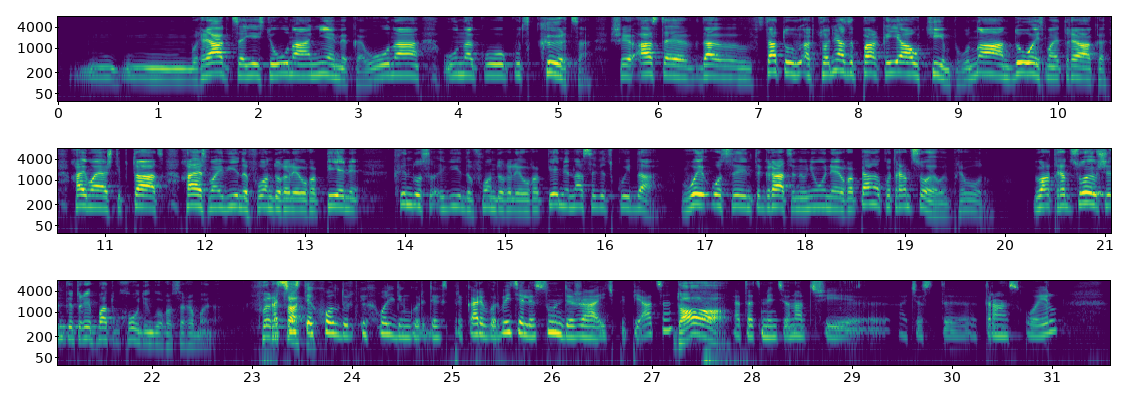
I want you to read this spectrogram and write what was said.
reacția este una anemică, una, una cu, cu scârță. Și asta, da, statul acționează parcă ei au timp, un an, doi să mai treacă, hai mai așteptați, hai să mai vină fondurile europene. Când o să vină fondurile europene, n-a să veți cuida. Voi o să integrați în Uniunea Europeană cu Transoiul împreună. Doar Transoiul și încă 3-4 holding-uri o să rămână. Fără Aceste sate. holduri, holdinguri despre care vorbiți, ele sunt deja aici pe piață. Da, Iată, ați menționat și uh, acest uh, Trans Oil.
